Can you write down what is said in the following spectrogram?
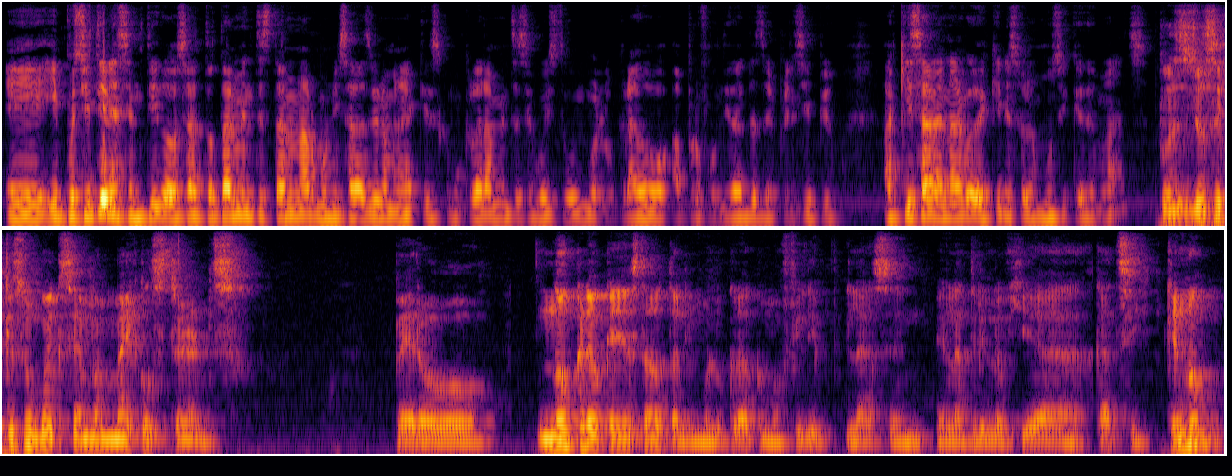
Eh, y pues sí tiene sentido, o sea, totalmente están armonizadas de una manera que es como claramente ese güey estuvo involucrado a profundidad desde el principio. ¿Aquí saben algo de quién hizo la música y demás? Pues yo sé que es un güey que se llama Michael Stearns, pero no creo que haya estado tan involucrado como Philip Glass en, en la trilogía Katsi. Que no,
